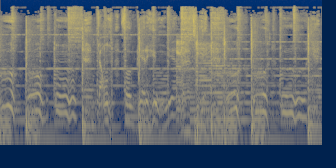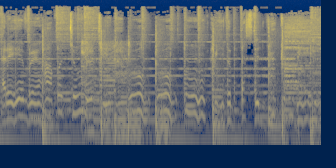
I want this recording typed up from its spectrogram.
Ooh, ooh, ooh, don't forget humility. Ooh, ooh, ooh, at every opportunity. Ooh, ooh, ooh, be the best that you can be.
